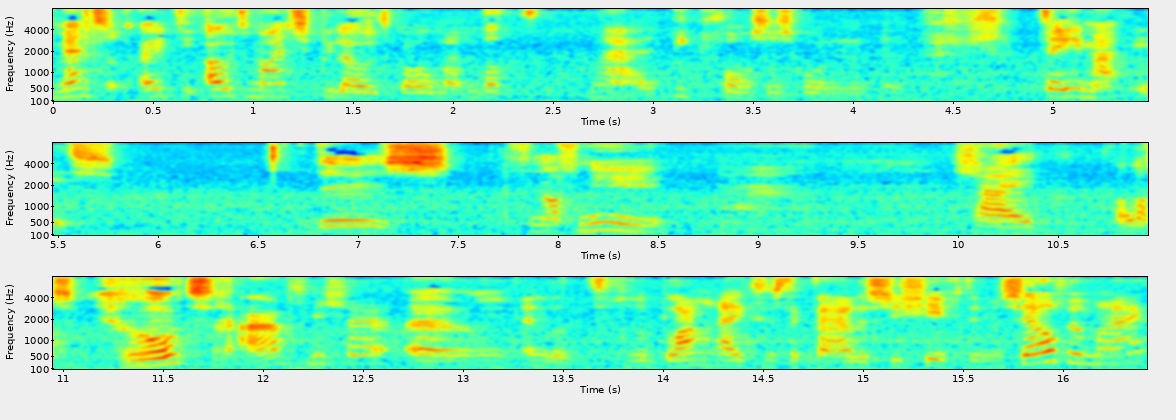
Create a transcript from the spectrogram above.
mensen uit die automatische piloot komen. En dat nou, peak performance dus gewoon een, thema is. Dus vanaf nu uh, ga ik alles groter aanvliegen. Um, en dat, het belangrijkste is dat ik daar dus die shift in mezelf in maak.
